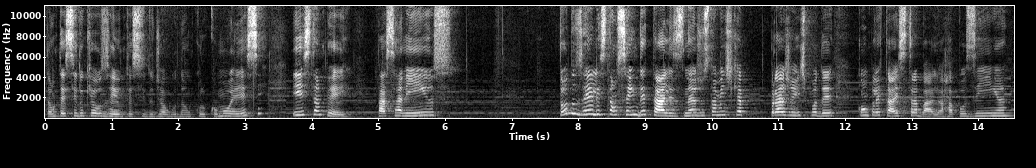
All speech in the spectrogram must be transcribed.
Então o tecido que eu usei, um tecido de algodão cru como esse, e estampei passarinhos, todos eles estão sem detalhes, né, justamente que é para a gente poder completar esse trabalho. A raposinha.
